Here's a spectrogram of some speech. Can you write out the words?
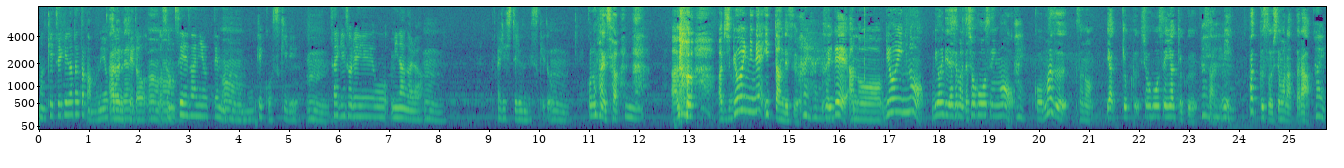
まあ、血液型とかもねよくあるけど、ね。うんうん。その星座によってのとかも結構好きでうん。最近それを見ながらうんあれしてるんですけど、うん。この前さ あの私病院にね行ったんですよ、はいはいそれであの病院の病院で出してもらった処方箋をはい。こうまずその薬局処方箋薬局さんにファックスをしてもらったらはいはい。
